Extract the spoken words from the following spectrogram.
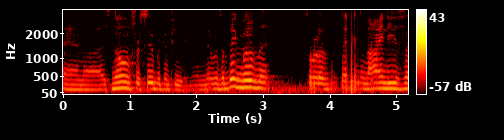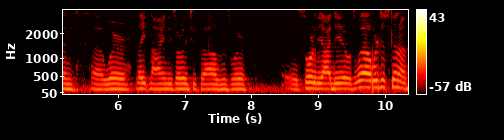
and uh, it's known for supercomputing. And there was a big movement, sort of maybe in the 90s and uh, where late 90s, early 2000s, where sort of the idea was, well, we're just going to,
